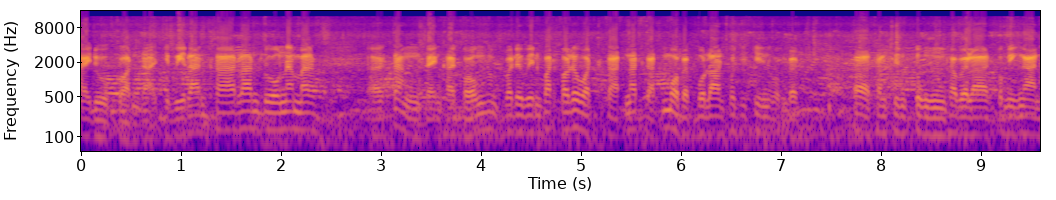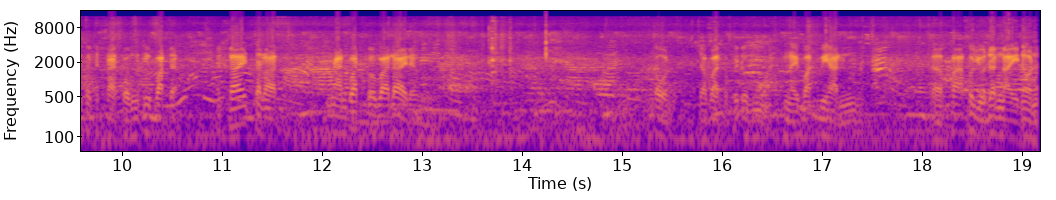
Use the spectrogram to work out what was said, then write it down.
ให้ดูก่อนได้จะมีร้านค้าร้านดวงนะมาตั้งแผงขายของบริเวณวัดเขาเรียกว่ากาดนัดกาดหม้อแบบโบราณเพราะจริงๆผมแบบถ้าทางเชียงตุงถ้าเวลาเขามีงานเขาจะขายของที่วัดอะคล้ายตลาดงานวัดก็ว่าได้นะโน่นชาวบ้านก็ไปดูในวัดวิหารพระเขาอยู่ด้านในนอน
